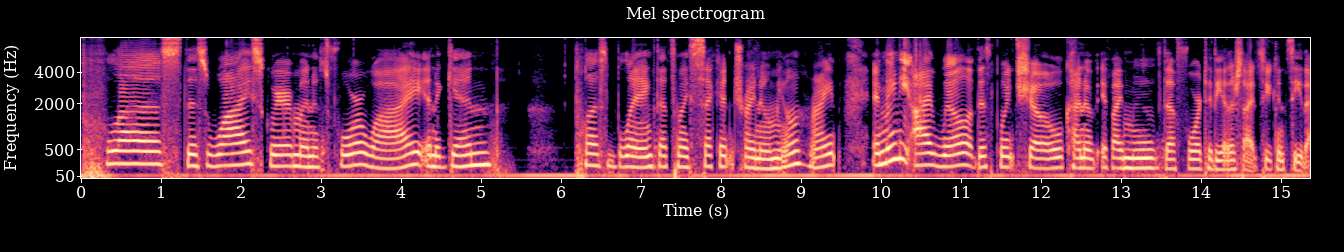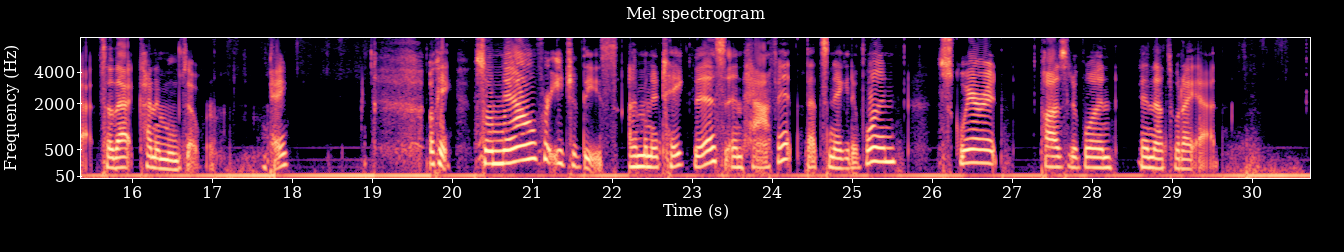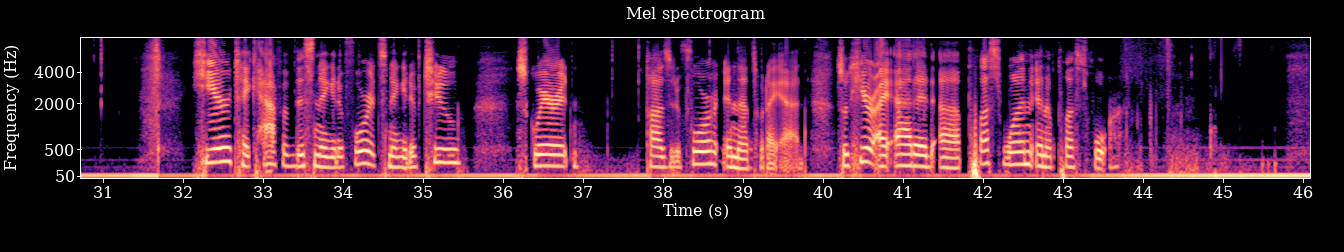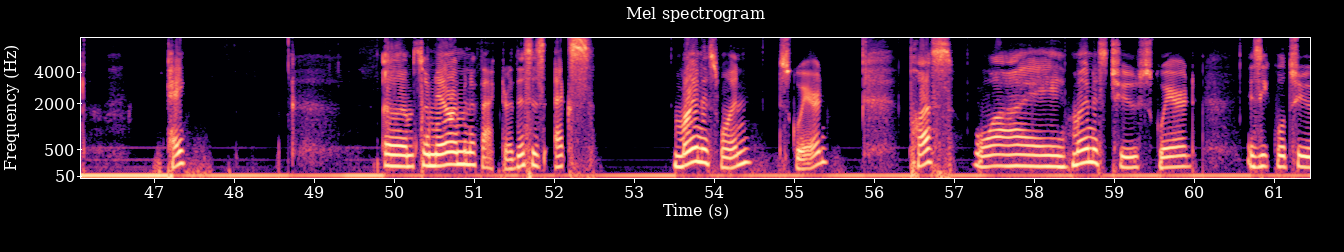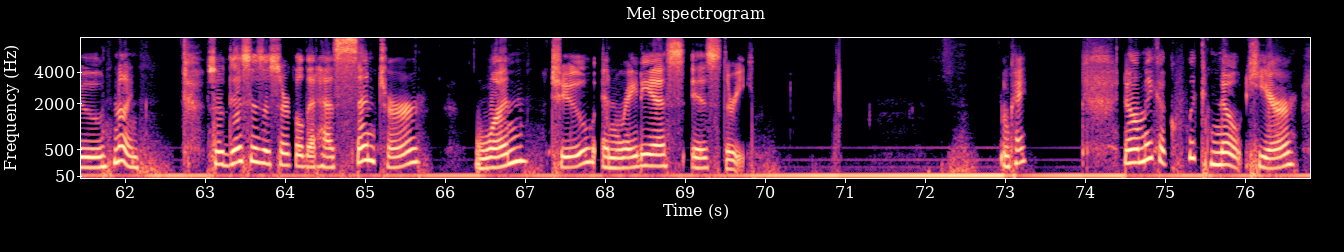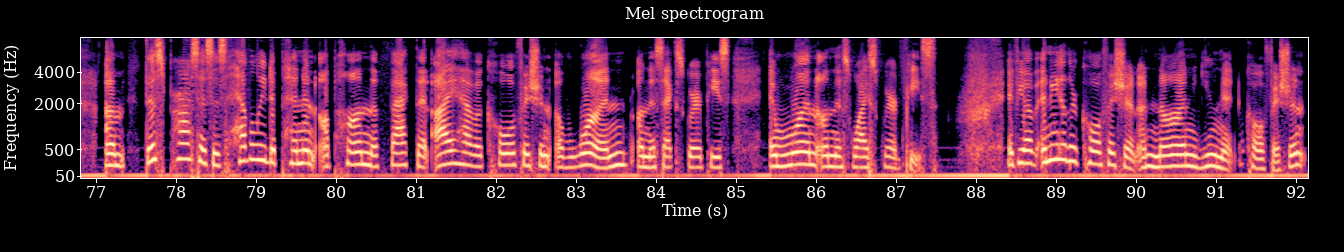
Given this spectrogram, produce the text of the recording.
Plus this y squared minus 4y, and again, plus blank, that's my second trinomial, right? And maybe I will at this point show kind of if I move the 4 to the other side so you can see that. So that kind of moves over, okay? Okay, so now for each of these, I'm going to take this and half it. That's negative 1. Square it, positive 1, and that's what I add. Here, take half of this negative 4. It's negative 2. Square it, positive 4, and that's what I add. So here I added a plus 1 and a plus 4. Okay. Um, so now I'm going to factor. This is x minus 1 squared plus y minus 2 squared is equal to 9. So this is a circle that has center 1, 2, and radius is 3. Okay? Now I'll make a quick note here. Um, this process is heavily dependent upon the fact that I have a coefficient of 1 on this x squared piece and 1 on this y squared piece. If you have any other coefficient, a non-unit coefficient,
